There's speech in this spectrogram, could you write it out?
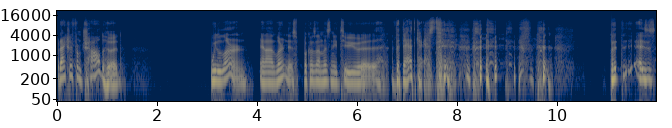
But actually, from childhood, we learn, and I learned this because I'm listening to uh, the Dadcast. but as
